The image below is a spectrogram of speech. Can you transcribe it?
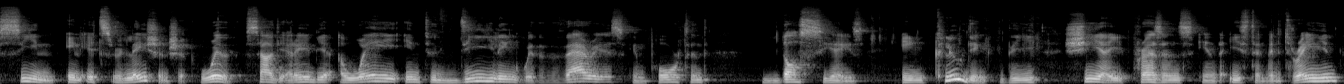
seen in its relationship with Saudi Arabia a way into dealing with various important dossiers, including the Shia presence in the Eastern Mediterranean,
